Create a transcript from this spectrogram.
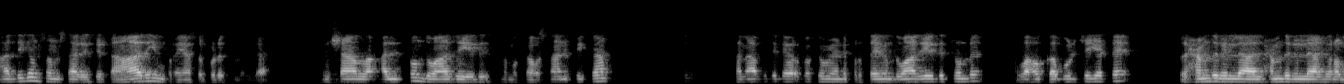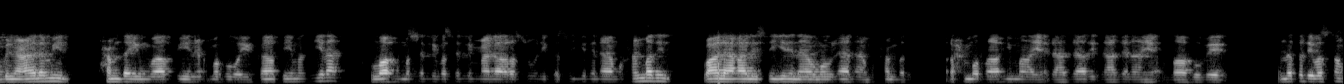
അധികം സംസാരിച്ചിട്ട് ആരെയും പ്രയാസപ്പെടുത്തുന്നില്ല. ഇൻഷാല്ല അല്പം ദ്വാ ചെയ്ത് നമുക്ക് അവസാനിപ്പിക്കാം. സലാബത്തിന്റെവർക്കൊക്കെ വേണ്ടി പ്രത്യേകം ദ്വാ ചെയ്തിട്ടുണ്ട്. അള്ളാഹു കബൂൽ ചെയ്യട്ടെ. അൽഹംദുലില്ലാ അൽഹംദുലില്ലാഹി റബ്ബിൽ ആലമീൻ. حمدا يوافي نعمه ويكافي مزيدا اللهم صل وسلم على رسولك سيدنا محمد وعلى آل سيدنا ومولانا محمد റഹ്മുറാഹിമായ രാജാതി രാജനായ അള്ളാഹുവേ ഇന്നത്തെ ദിവസം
